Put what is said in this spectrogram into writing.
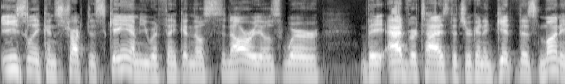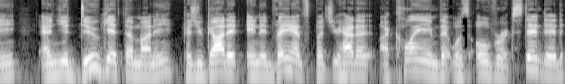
easily construct a scam, you would think, in those scenarios where they advertise that you're going to get this money and you do get the money because you got it in advance, but you had a, a claim that was overextended.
